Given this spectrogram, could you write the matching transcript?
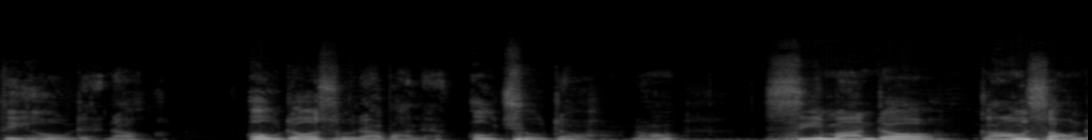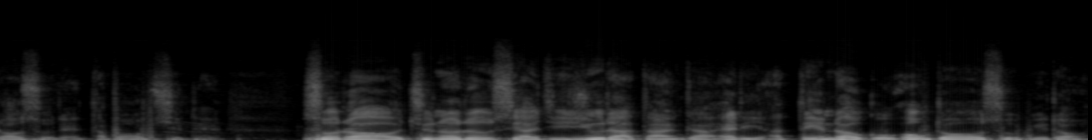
တင်အုတ်တယ်နော်အုတ်တော်ဆိုတာဗာလဲအုတ်ချုပ်တော်နော်စီမံတော်ခေါင်းဆောင်တော်ဆိုတဲ့သဘောဖြစ်တယ်ဆိုတော့ကျွန်တော်တို့ဆရာကြီးယူရတန်ကအဲ့ဒီအသင်းတော်ကိုအုတ်တော်ဆိုပြီးတော့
